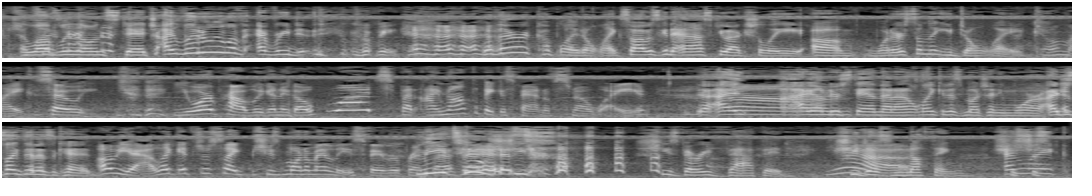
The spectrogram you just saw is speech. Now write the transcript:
I love Lilo and Stitch. I literally love every Disney movie. well, there are a couple I don't like. So I was going to ask you actually, um, what are some that you don't like? don't like. So you're probably gonna go what? But I'm not the biggest fan of Snow White. I I Um, understand that. I don't like it as much anymore. I just liked it as a kid. Oh yeah, like it's just like she's one of my least favorite princesses. Me too. She's she's very vapid. She does nothing. She's And, just like,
